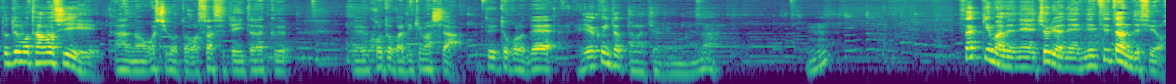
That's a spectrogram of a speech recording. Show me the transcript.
とても楽しいあのお仕事をさせていただくことができました。というところで役に立ったなチョリお前な。うん？さっきまでねチョリはね寝てたんですよ。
